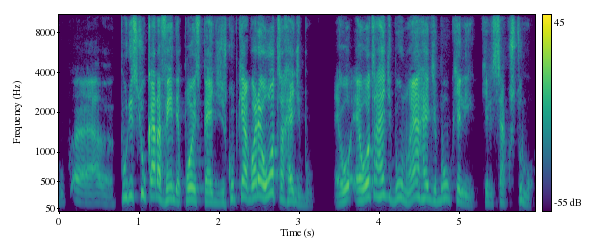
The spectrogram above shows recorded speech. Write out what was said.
uh, por isso que o cara vem depois, pede desculpa, porque agora é outra Red Bull. É, é, outra Red Bull, não é a Red Bull que ele, que ele se acostumou.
